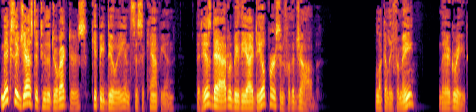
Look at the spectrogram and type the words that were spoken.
Nick suggested to the directors, Kippy Dewey and Cissa Campion, that his dad would be the ideal person for the job. Luckily for me, they agreed.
